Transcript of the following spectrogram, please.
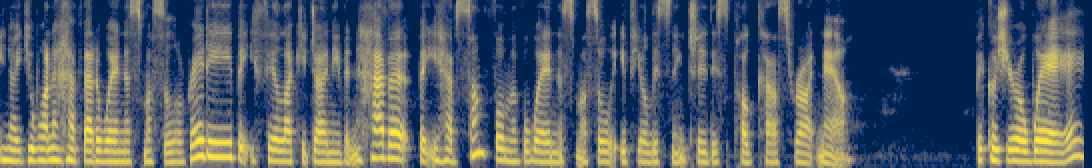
you know you want to have that awareness muscle already but you feel like you don't even have it but you have some form of awareness muscle if you're listening to this podcast right now. Because you're aware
